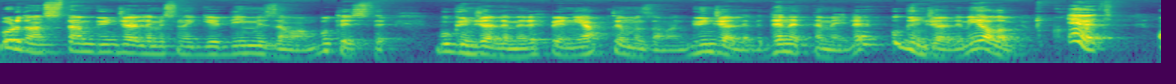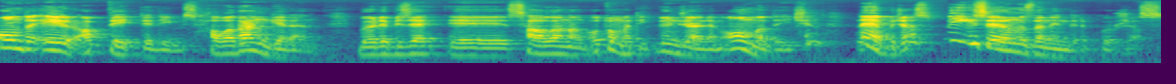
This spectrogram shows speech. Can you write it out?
Buradan sistem güncellemesine girdiğimiz zaman bu testi, bu güncelleme rehberini yaptığımız zaman güncelleme denetlemeyle bu güncellemeyi alamıyorduk. Evet Onda Air Update dediğimiz havadan gelen böyle bize e, sağlanan otomatik güncelleme olmadığı için ne yapacağız? Bilgisayarımızdan indirip kuracağız.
